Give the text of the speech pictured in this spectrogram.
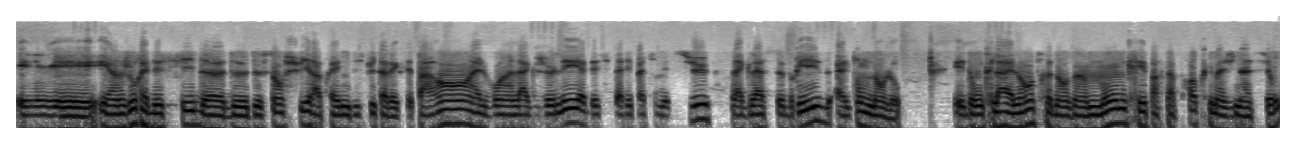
Et, et un jour, elle décide de, de s'enfuir après une dispute avec ses parents. Elle voit un lac gelé, elle décide d'aller patiner dessus. La glace se brise, elle tombe dans l'eau. Et donc là, elle entre dans un monde créé par sa propre imagination.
